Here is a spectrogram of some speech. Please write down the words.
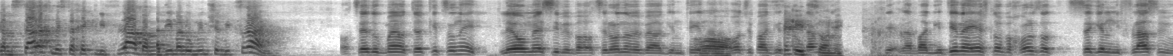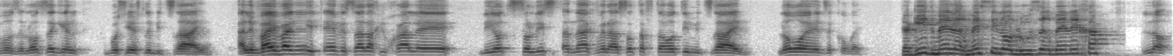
גם סאלח משחק נפלא במדים הלאומיים של מצרים. רוצה דוגמה יותר קיצונית? לאו מסי בברצלונה ובארגנטינה, למרות שבארגנטינה... בארגנטינה יש לו בכל זאת סגל נפלא סביבו, זה לא סגל כמו שיש למצרים. הלוואי ואני אטעה וסאלח יוכל אה, להיות סוליסט ענק ולעשות הפתעות עם מצרים. לא רואה את זה קורה. תגיד מלר, מסי לא לוזר בעיניך? לא.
